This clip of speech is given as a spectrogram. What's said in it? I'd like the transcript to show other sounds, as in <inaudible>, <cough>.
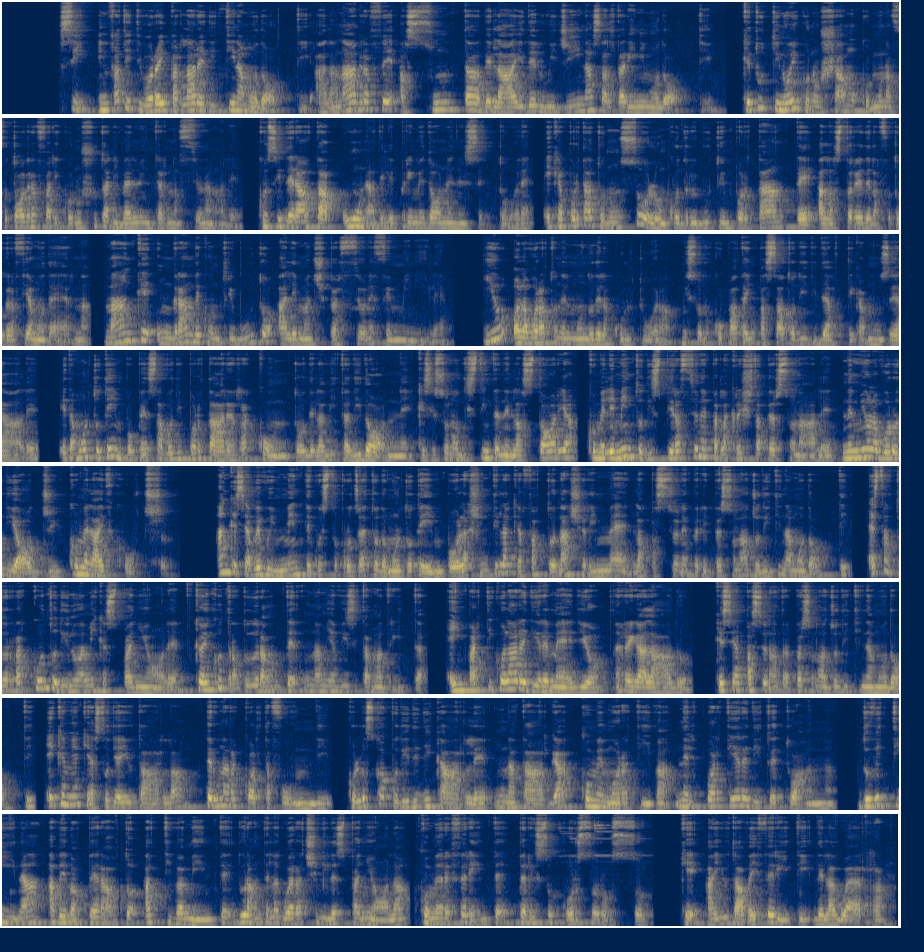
Sì, infatti ti vorrei parlare di Tina Modotti, all'anagrafe Assunta Delaide Luigina Saltarini Modotti che tutti noi conosciamo come una fotografa riconosciuta a livello internazionale, considerata una delle prime donne nel settore e che ha portato non solo un contributo importante alla storia della fotografia moderna, ma anche un grande contributo all'emancipazione femminile. Io ho lavorato nel mondo della cultura, mi sono occupata in passato di didattica museale e da molto tempo pensavo di portare il racconto della vita di donne che si sono distinte nella storia come elemento di ispirazione per la crescita personale nel mio lavoro di oggi come life coach. Anche se avevo in mente questo progetto da molto tempo, la scintilla che ha fatto nascere in me la passione per il personaggio di Tina Modotti è stato il racconto di due amiche spagnole che ho incontrato durante una mia visita a Madrid e in particolare di Remedio, Regalado, che si è appassionata al personaggio di Tina Modotti e che mi ha chiesto di aiutarla per una raccolta fondi, con lo scopo di dedicarle una targa commemorativa nel quartiere di Tetuan, dove Tina aveva operato attivamente durante la guerra civile spagnola come referente per il soccorso rosso, che aiutava i feriti della guerra.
